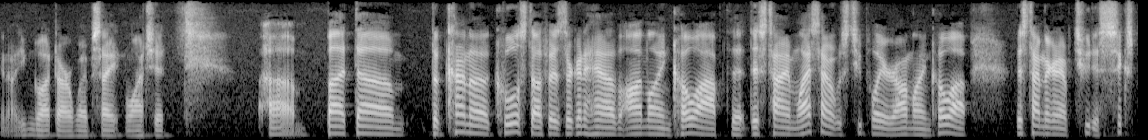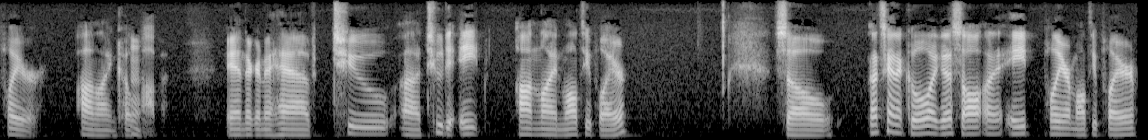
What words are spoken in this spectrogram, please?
you know you can go out to our website and watch it. Um, but um, the kind of cool stuff is they're going to have online co-op. That this time, last time it was two-player online co-op. This time they're going to have two to six-player online co-op, and they're going to have two uh, two to eight online multiplayer. So that's kind of cool, I guess. All uh, eight-player multiplayer,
